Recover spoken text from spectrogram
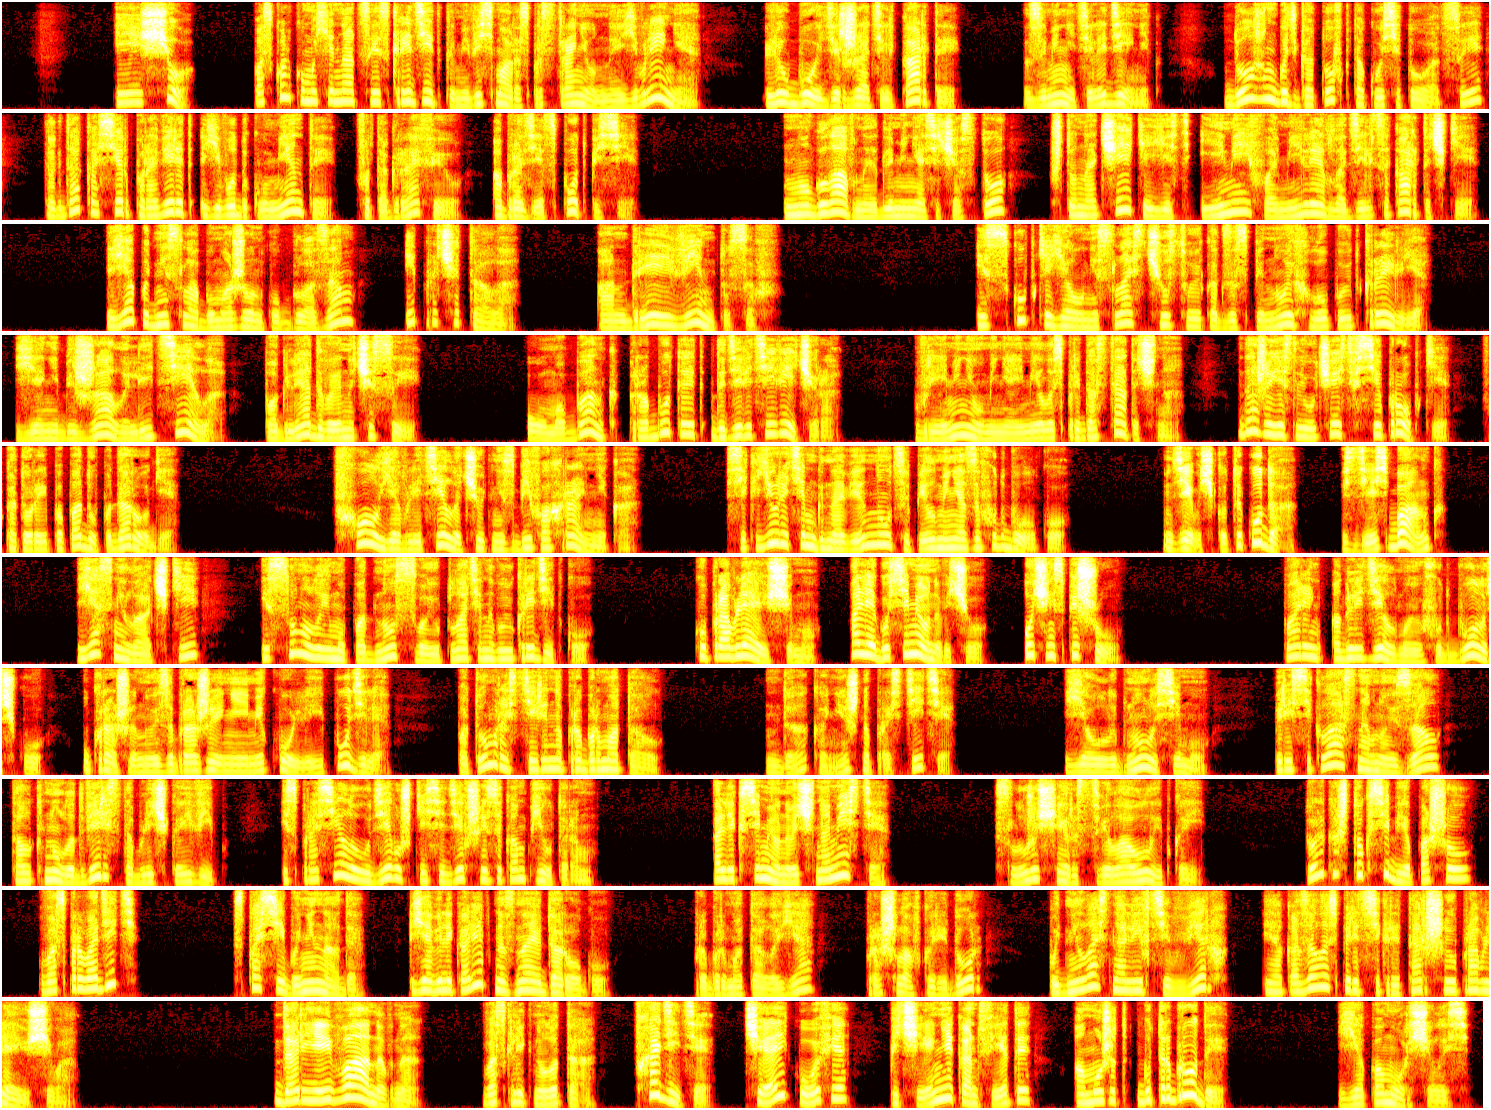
И еще, поскольку махинации с кредитками весьма распространенное явление, любой держатель карты, заменителя денег, должен быть готов к такой ситуации когда кассир проверит его документы, фотографию, образец подписи. Но главное для меня сейчас то, что на чеке есть имя и фамилия владельца карточки. Я поднесла бумажонку к глазам и прочитала. Андрей Винтусов. Из скупки я унеслась, чувствуя, как за спиной хлопают крылья. Я не бежала, летела, поглядывая на часы. Ома-банк работает до девяти вечера — Времени у меня имелось предостаточно, даже если учесть все пробки, в которые попаду по дороге. В холл я влетела, чуть не сбив охранника. Секьюрити мгновенно уцепил меня за футболку. «Девочка, ты куда? Здесь банк». Я сняла очки и сунула ему под нос свою платиновую кредитку. «К управляющему, Олегу Семеновичу, очень спешу». Парень оглядел мою футболочку, украшенную изображениями Колли и Пуделя, Потом растерянно пробормотал. «Да, конечно, простите». Я улыбнулась ему, пересекла основной зал, толкнула дверь с табличкой VIP и спросила у девушки, сидевшей за компьютером. «Олег Семенович на месте?» Служащая расцвела улыбкой. «Только что к себе пошел. Вас проводить?» «Спасибо, не надо. Я великолепно знаю дорогу». Пробормотала я, прошла в коридор, поднялась на лифте вверх и оказалась перед секретаршей управляющего. «Дарья Ивановна!» — воскликнула та. «Входите. Чай, кофе, печенье, конфеты, а может, бутерброды?» Я поморщилась.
